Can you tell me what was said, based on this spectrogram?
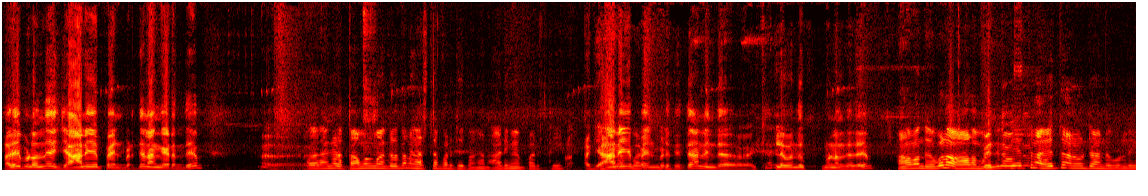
அதே போல் வந்து யானையை பயன்படுத்தி நாங்கள் இருந்து அதை நாங்கள் தமிழ் மக்கள் தான் கஷ்டப்படுத்திப்பாங்க. அடிமைப்படுத்தி யானையை பயன்படுத்தி தான் இந்த கல்லை வந்து உணர்ந்தது ஆனால் வந்து எவ்வளோ ஆழமாக எத்தனை எத்தனை நூற்றாண்டு உள்ளே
